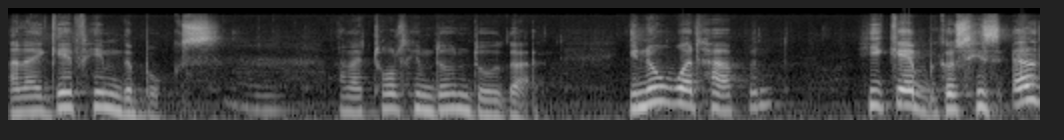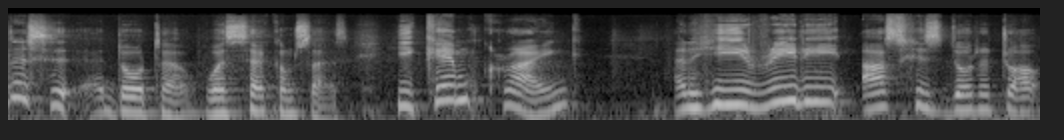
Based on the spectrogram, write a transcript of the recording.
and I gave him the books. Mm. And I told him, don't do that. You know what happened? He came, because his eldest daughter was circumcised. He came crying and he really asked his daughter to,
